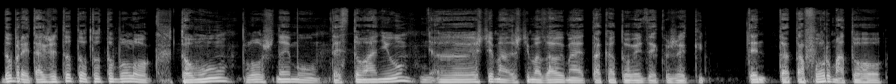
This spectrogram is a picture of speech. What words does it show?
dobre, takže toto, toto bolo k tomu plošnému testovaniu. E, ešte, ma, ešte ma zaujíma takáto vec, akože ten, tá, tá forma toho,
